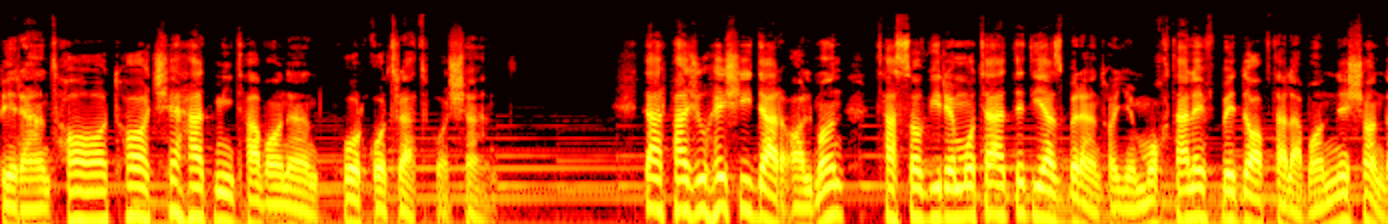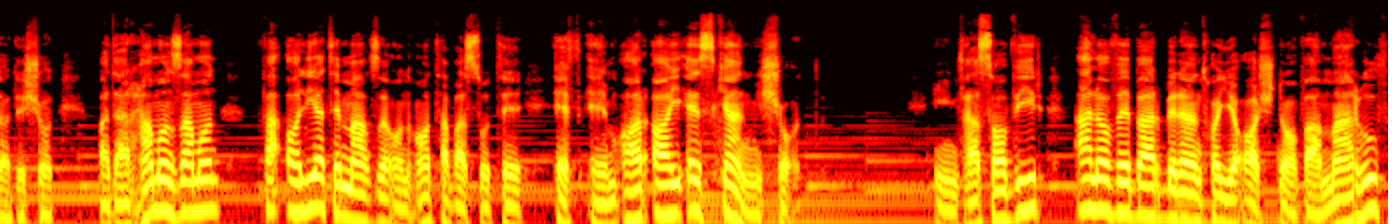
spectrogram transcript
برندها تا چه حد می توانند پرقدرت باشند. در پژوهشی در آلمان تصاویر متعددی از برندهای مختلف به داوطلبان نشان داده شد و در همان زمان فعالیت مغز آنها توسط fMRI اسکن می شد. این تصاویر علاوه بر برندهای آشنا و معروف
